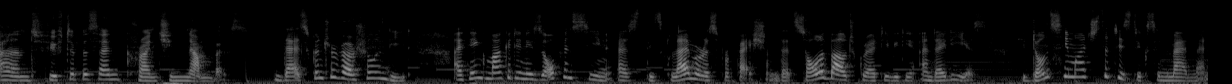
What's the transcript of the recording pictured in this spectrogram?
and 50% crunching numbers. That's controversial indeed. I think marketing is often seen as this glamorous profession that's all about creativity and ideas. You don't see much statistics in Mad Men.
